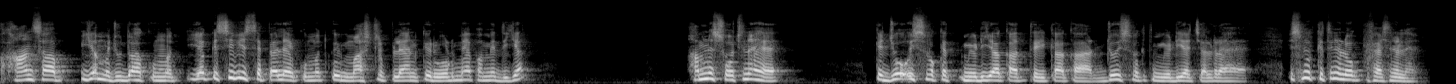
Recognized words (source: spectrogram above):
खान साहब या मौजूदा हुकूमत या किसी भी इससे पहले हुकूमत कोई मास्टर प्लान के रोड मैप हमें दिया? हमने सोचना है कि जो इस वक्त मीडिया का तरीक़ाकार, जो इस वक्त मीडिया चल रहा है, इसमें कितने लोग प्रोफेशनल हैं?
